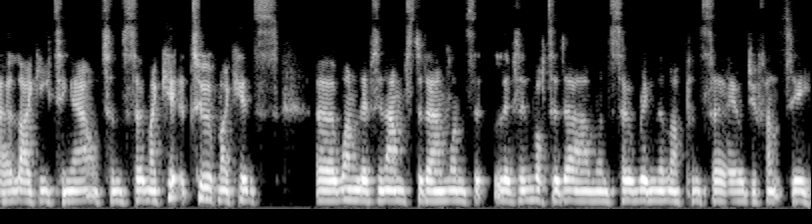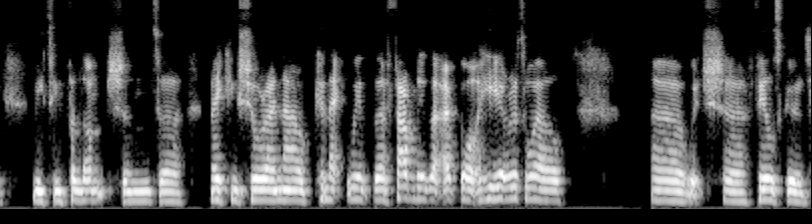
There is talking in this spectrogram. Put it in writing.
uh, like eating out and so my kid two of my kids uh, one lives in Amsterdam, one lives in Rotterdam, and so ring them up and say, "Oh, do you fancy meeting for lunch?" and uh, making sure I now connect with the family that I've got here as well, uh, which uh, feels good.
